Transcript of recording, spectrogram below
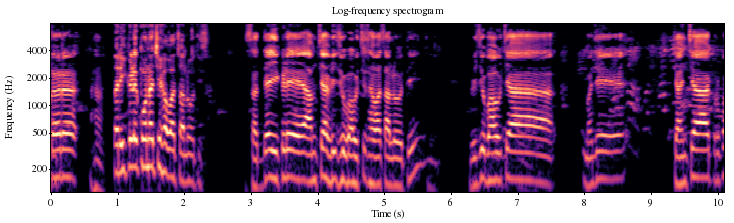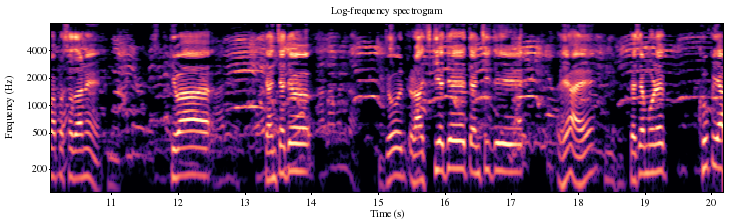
तर हां. तर इकडे कोणाची हवा चालू होती सध्या इकडे आमच्या विजूभाऊचीच हवा चालू होती. विजूभाऊच्या म्हणजे त्यांच्या कृपाप्रसादाने किंवा त्यांच्या जो जो राजकीय जे त्यांची जे हे आहे. त्याच्यामुळे खूप या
